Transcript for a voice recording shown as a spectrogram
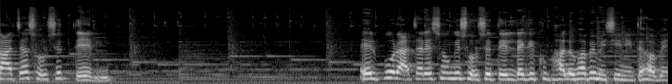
কাঁচা সর্ষের তেল। এরপর আচারের সঙ্গে সর্ষের তেলটাকে খুব ভালোভাবে মিশিয়ে নিতে হবে।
